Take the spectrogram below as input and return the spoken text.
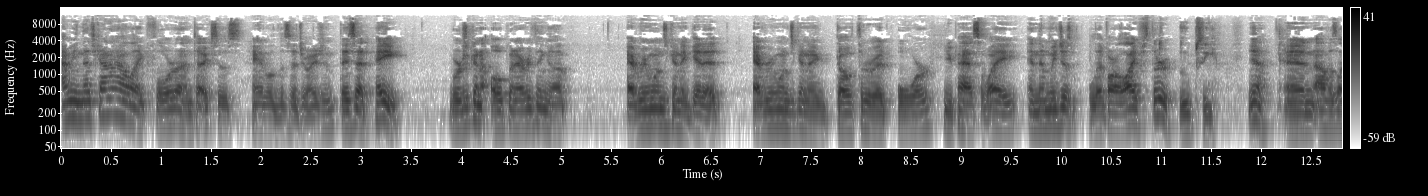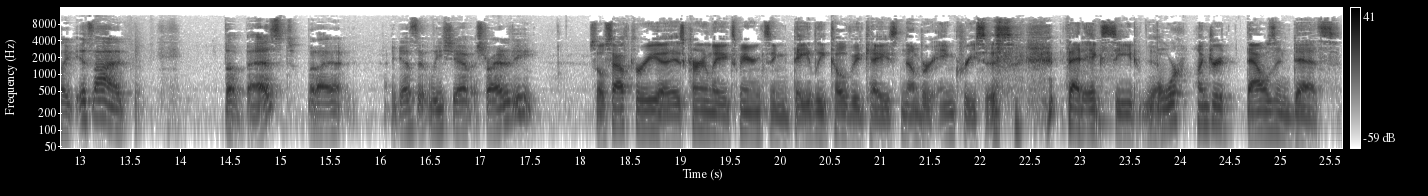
I mean, that's kind of how like Florida and Texas handled the situation. They said, "Hey, we're just going to open everything up. Everyone's going to get it. Everyone's going to go through it, or you pass away, and then we just live our lives through." Oopsie. Yeah, and I was like, "It's not the best, but I, I guess at least you have a strategy." So South Korea is currently experiencing daily COVID case number increases that exceed Yeah. 400,000 deaths.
